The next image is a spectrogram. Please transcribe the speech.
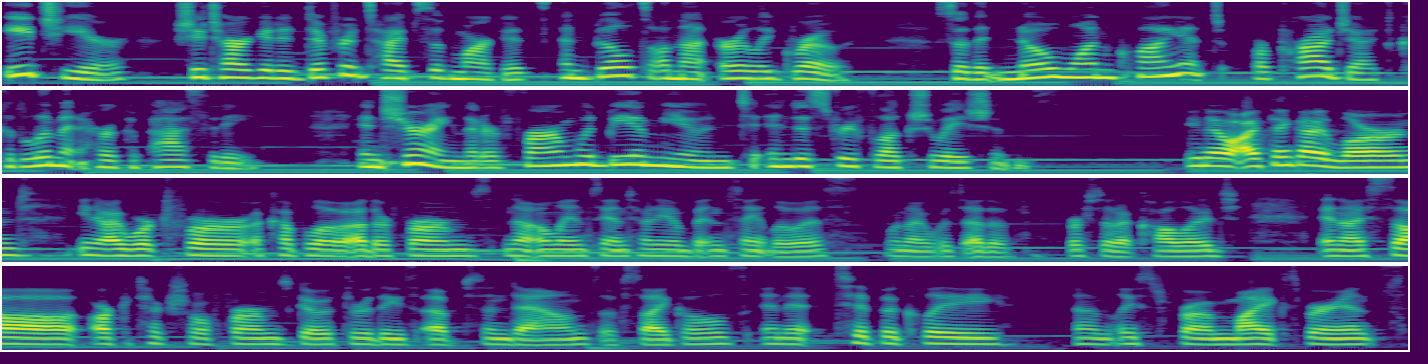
Each year, she targeted different types of markets and built on that early growth so that no one client or project could limit her capacity, ensuring that her firm would be immune to industry fluctuations. You know, I think I learned, you know, I worked for a couple of other firms, not only in San Antonio, but in St. Louis when I was out of, first out of college. And I saw architectural firms go through these ups and downs of cycles. And it typically, um, at least from my experience,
